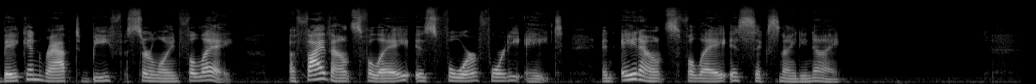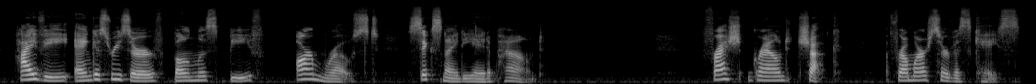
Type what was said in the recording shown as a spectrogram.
bacon wrapped beef sirloin filet. A 5 ounce filet is $4.48, an 8 ounce filet is $6.99. Hy-Vee Angus Reserve boneless beef arm roast, $6.98 a pound. Fresh ground chuck from our service case,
